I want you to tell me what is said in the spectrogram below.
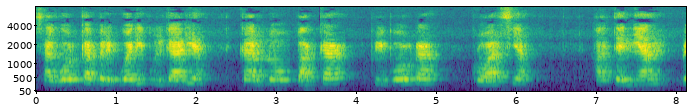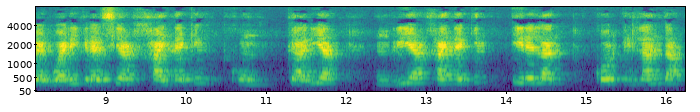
Sagorka Brewery, Bulgaria, Karlovaca, Priborga, Croacia, Atenian Brewery, Grecia, Heineken, Hungaria, Hungría, Heineken, Ireland, Cor, Irlanda,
